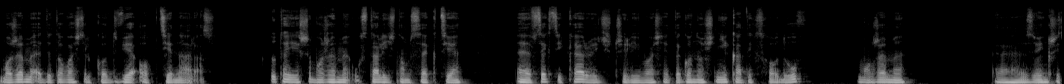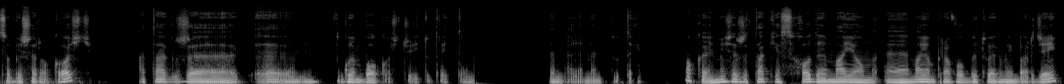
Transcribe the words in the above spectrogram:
możemy edytować tylko dwie opcje naraz. Tutaj jeszcze możemy ustalić tą sekcję e, w sekcji carriage, czyli właśnie tego nośnika tych schodów. Możemy e, zwiększyć sobie szerokość, a także głębokość, czyli tutaj ten, ten element tutaj. Ok, myślę, że takie schody mają, e, mają prawo bytu jak najbardziej.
